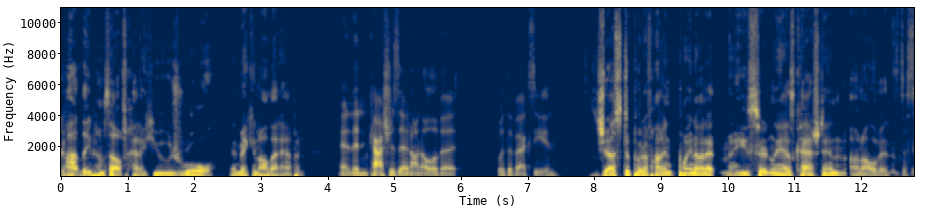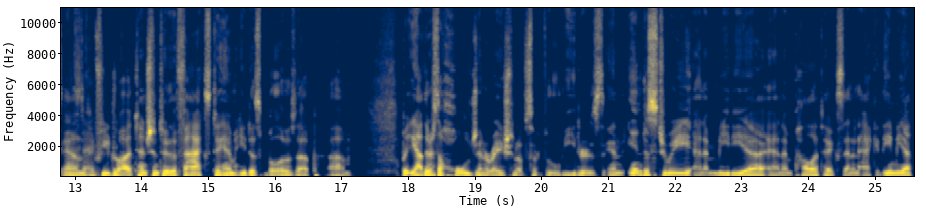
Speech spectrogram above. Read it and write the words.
Gottlieb himself had a huge role in making all that happen. And then cashes in on all of it with the vaccine. Just to put a fine point on it, he certainly has cashed in on all of it. And if you draw attention to the facts to him, he just blows up. Um, but yeah, there's a whole generation of sort of leaders in industry and in media and in politics and in academia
